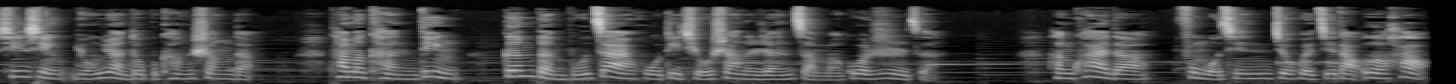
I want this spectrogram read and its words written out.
星星永远都不吭声的，他们肯定根本不在乎地球上的人怎么过日子。很快的，父母亲就会接到噩耗，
